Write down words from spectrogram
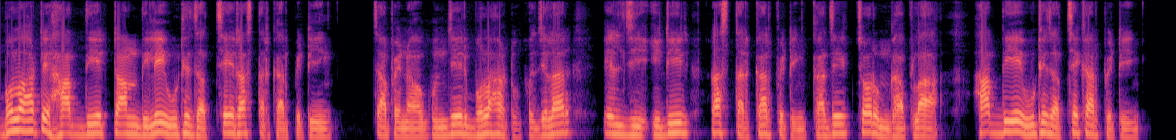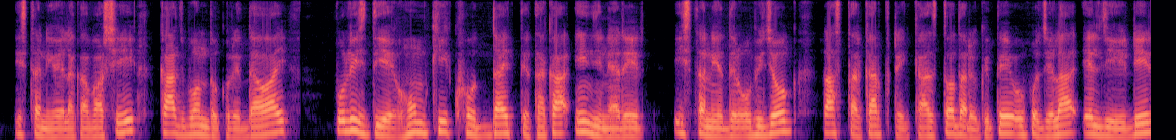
ভোলাহাটে হাত দিয়ে টান দিলেই উঠে যাচ্ছে রাস্তার কার্পেটিং। চাঁপাইনবাবগঞ্জের ভোলাহাট উপজেলার এলজিইডির রাস্তার কার্পেটিং কাজে চরম ঘাপলা। হাত দিয়ে উঠে যাচ্ছে কার্পেটিং। স্থানীয় এলাকাবাসী কাজ বন্ধ করে দেওয়ায় পুলিশ দিয়ে হুমকি, খোদ দায়িত্বে থাকা ইঞ্জিনিয়ারের স্থানীয়দের অভিযোগ, রাস্তার কার্পেটিং কাজ তদারকিতে উপজেলা এলজিইডির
